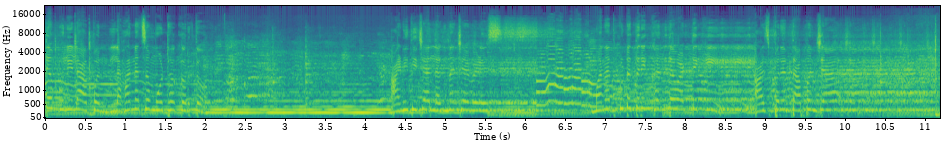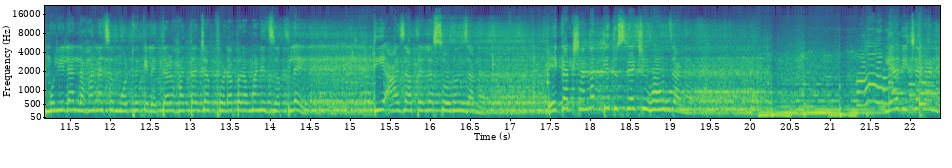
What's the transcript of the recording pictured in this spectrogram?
त्या मुलीला आपण लहानाचं मोठं करतो. आणि तिच्या लग्नाच्या वेळेस मनात कुठंतरी खंत वाटते की आजपर्यंत आपण ज्या मुलीला लहानाचं मोठं केलं तळ हाताच्या फोडाप्रमाणे जपलंय ती आज आपल्याला सोडून जाणार. एका क्षणात ती दुसऱ्याची होऊन जाणार. या विचाराने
